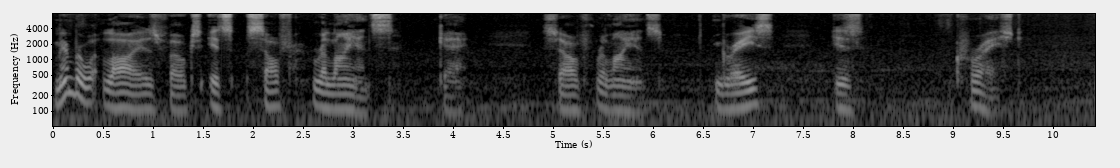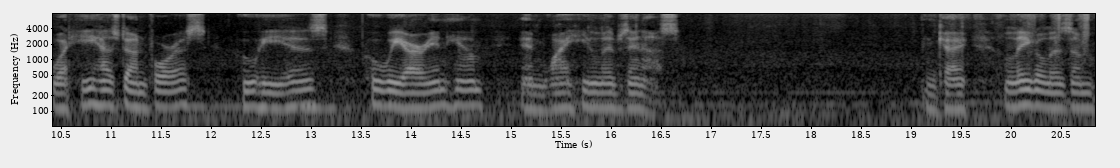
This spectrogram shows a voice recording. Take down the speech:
Remember what law is, folks? It's self reliance. Okay? Self reliance. Grace is Christ, what He has done for us, who He is, who we are in Him, and why He lives in us. Okay? Legalism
